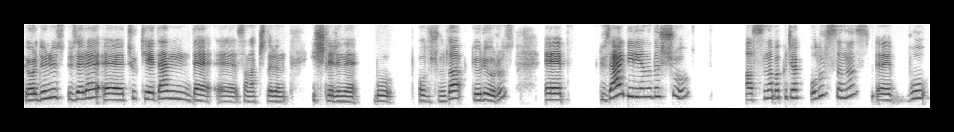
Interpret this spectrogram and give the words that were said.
Gördüğünüz üzere e, Türkiye'den de e, sanatçıların işlerini bu oluşumda görüyoruz. E, güzel bir yanı da şu, aslına bakacak olursanız e, bu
